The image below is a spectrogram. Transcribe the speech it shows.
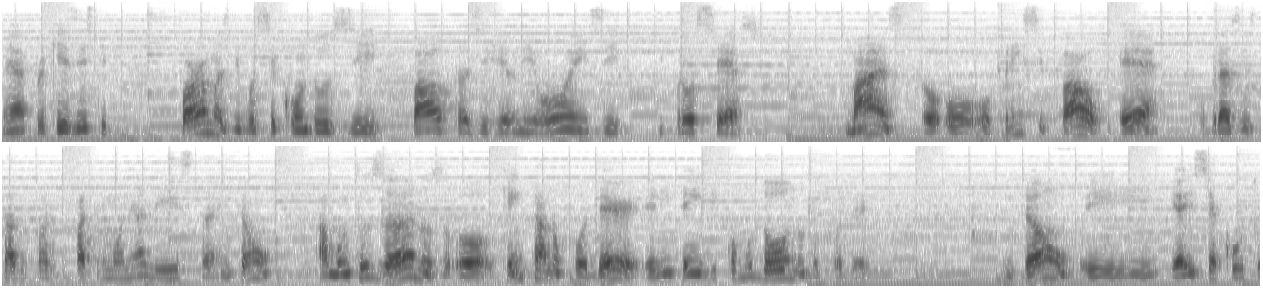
né? Porque existem formas de você conduzir pautas e reuniões e, e processos, mas o, o, o principal é o Brasil é um estado patrimonialista. Então, há muitos anos, quem está no poder, ele entende como dono do poder. Então, e, e isso, é culto,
